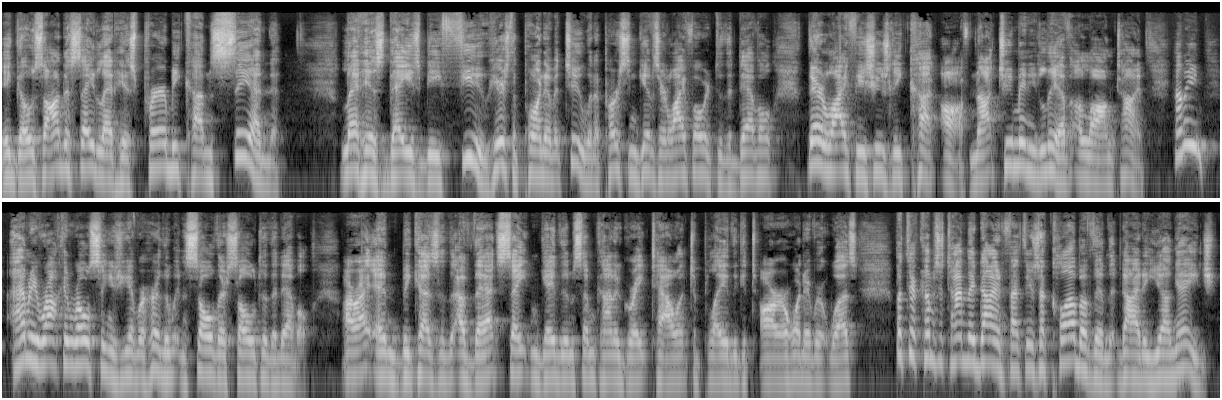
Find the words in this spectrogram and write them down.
It goes on to say, let his prayer become sin let his days be few. Here's the point of it too. When a person gives their life over to the devil, their life is usually cut off. Not too many live a long time. How many, how many rock and roll singers you ever heard that went and sold their soul to the devil? All right. And because of that, Satan gave them some kind of great talent to play the guitar or whatever it was. But there comes a time they die. In fact, there's a club of them that died at a young age.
